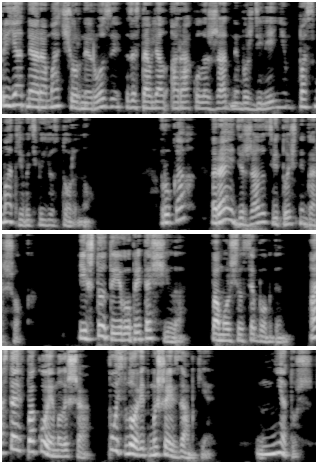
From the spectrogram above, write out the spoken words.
Приятный аромат черной розы заставлял оракула с жадным вожделением посматривать в ее сторону. В руках Рая держала цветочный горшок. — И что ты его притащила? — поморщился Богдан. Оставь в покое малыша, пусть ловит мышей в замке. Нет уж,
